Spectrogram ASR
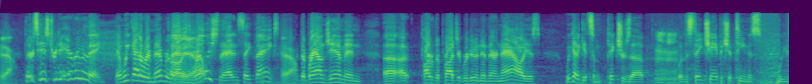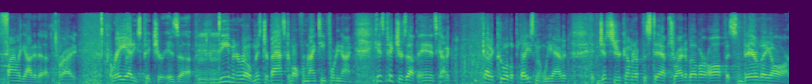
yeah. There's history to everything, and we got to remember that Oh, and relish that and say thanks. Yeah. The Brown Gym and uh, uh, part of the project we're doing in there now is we got to get some pictures up. Mm-hmm. With the state championship team is we finally got it up. Right. Ray Eddy's picture is up. Mm-hmm. Dee Monroe, Mr. Basketball from 1949, his picture's up, and it's kind of kind of cool the placement we have it. Just as you're coming up the steps, right above our office, there they are.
